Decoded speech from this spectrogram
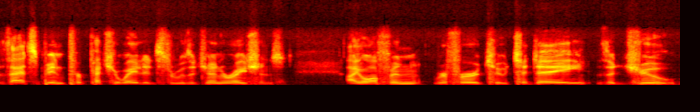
that's been perpetuated through the generations. I often refer to today the Jew,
